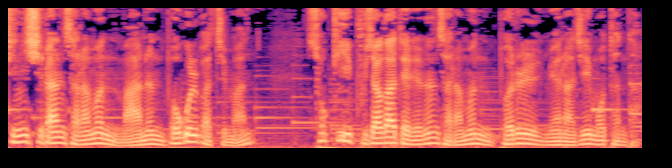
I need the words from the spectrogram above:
신실한 사람은 많은 복을 받지만 속히 부자가 되려는 사람은 벌을 면하지 못한다.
